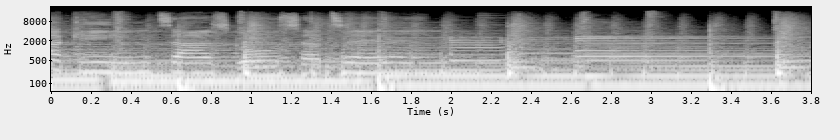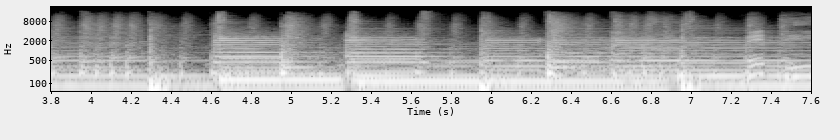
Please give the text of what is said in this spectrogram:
jakintzaz gozatzen. Beti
